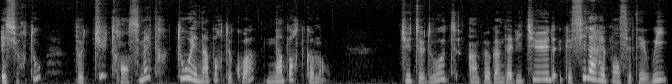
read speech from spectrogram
Et surtout, peux-tu transmettre tout et n'importe quoi, n'importe comment? Tu te doutes, un peu comme d'habitude, que si la réponse était oui,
